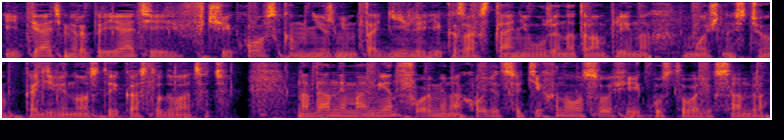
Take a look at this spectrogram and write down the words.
И пять мероприятий в Чайковском, Нижнем Тагиле и Казахстане уже на трамплинах мощностью К-90 и К-120. На данный момент в форме находятся Тихонова Софья и Кустова Александра.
